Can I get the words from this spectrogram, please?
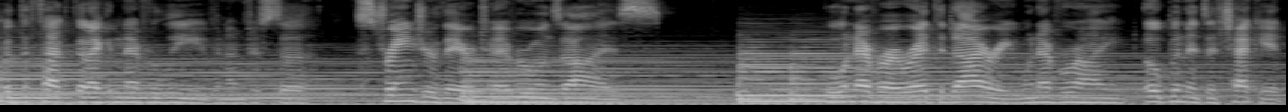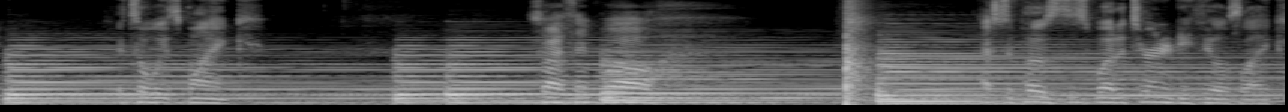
but the fact that I can never leave and I'm just a stranger there to everyone's eyes. But whenever I write the diary, whenever I open it to check it, it's always blank. So I think, well, suppose this is what eternity feels like. That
